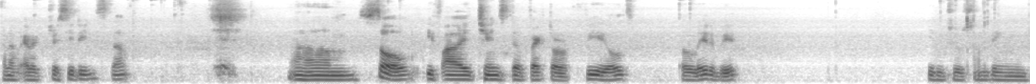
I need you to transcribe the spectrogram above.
kind of electricity stuff. Um, so if I change the vector field a little bit into something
